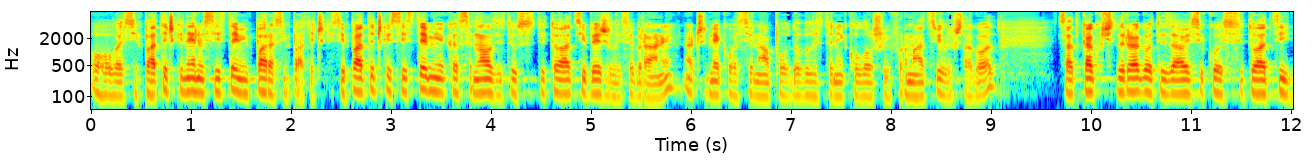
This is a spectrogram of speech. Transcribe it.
Ovaj, simpatički nervni sistem i parasimpatički. Simpatički sistem je kad se nalazite u situaciji bežili se brani, znači neko vas je napao, dobili ste neku lošu informaciju ili šta god. Sad kako ćete reagovati zavisi u kojoj se situaciji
